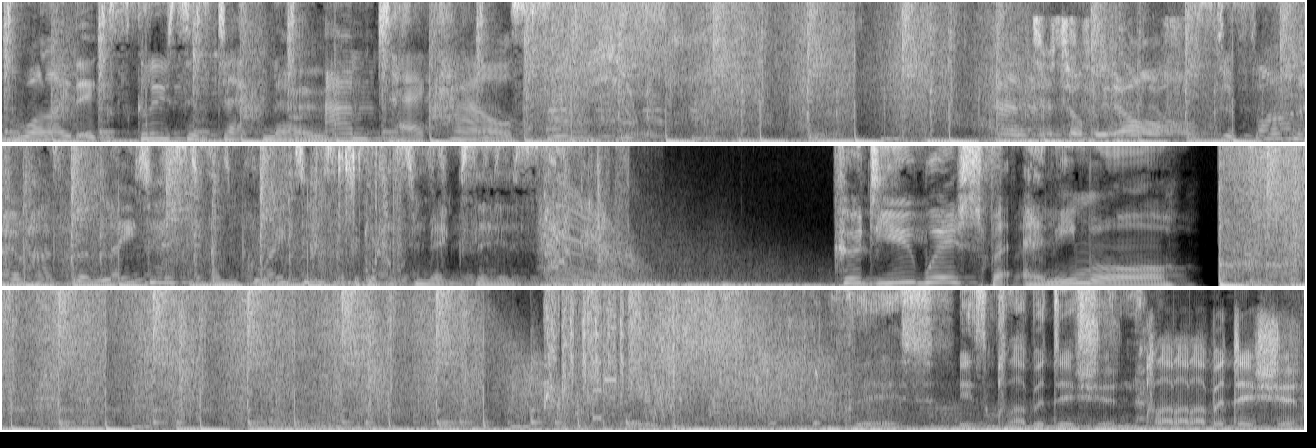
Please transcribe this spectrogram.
worldwide exclusive techno and tech house. And to top it off, Stefano has the latest and greatest guest mixes. Could you wish for any more? This is Club Edition. Club Edition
